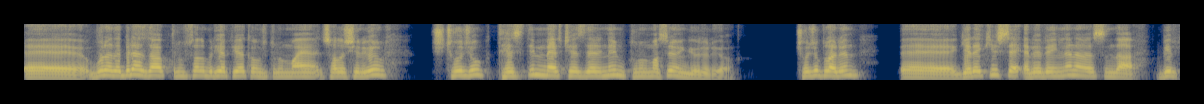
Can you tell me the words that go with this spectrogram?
e, burada biraz daha kurumsal bir yapıya kavuşturulmaya çalışılıyor. Çocuk teslim merkezlerinin kurulması öngörülüyor. Çocukların e, gerekirse ebeveynler arasında bir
